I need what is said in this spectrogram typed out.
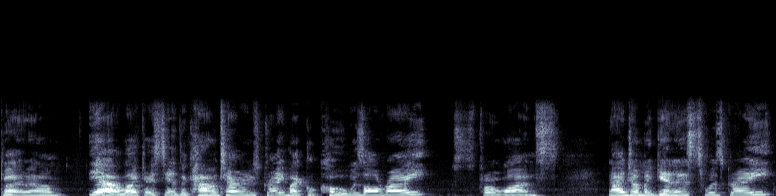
But um, yeah, like I said, the commentary was great. Michael Cole was all right for once. Nigel McGuinness was great,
